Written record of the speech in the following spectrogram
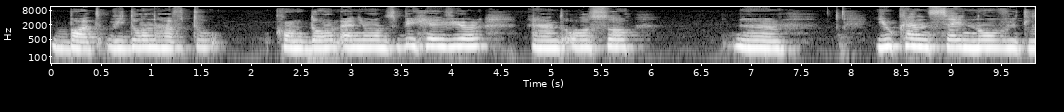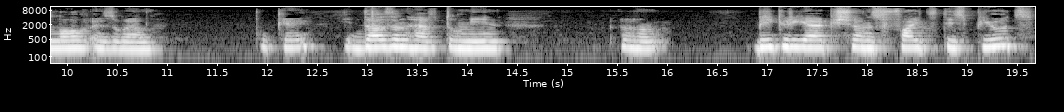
but we don't have to condone anyone's behavior. And also um, you can say no with love as well okay it doesn't have to mean um, big reactions fights disputes.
